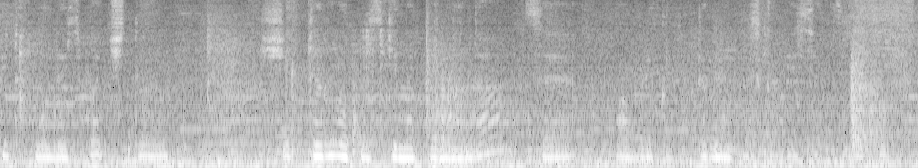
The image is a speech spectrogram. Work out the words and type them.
підходить. Бачите, ще Тернопільський, напевно, да? це фабрика Тернопільська 10 центів.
